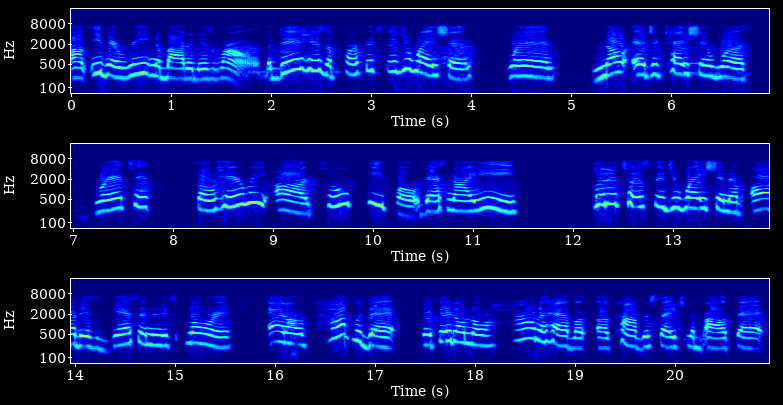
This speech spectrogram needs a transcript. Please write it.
um, even reading about it is wrong. But then here's a perfect situation when no education was granted. So here we are, two people that's naive, put into a situation of all this guessing and exploring. And on top of that, that they don't know how to have a, a conversation about that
